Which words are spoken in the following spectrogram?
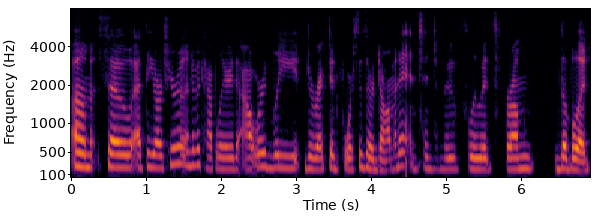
Um, so at the arterial end of a capillary, the outwardly directed forces are dominant and tend to move fluids from the blood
